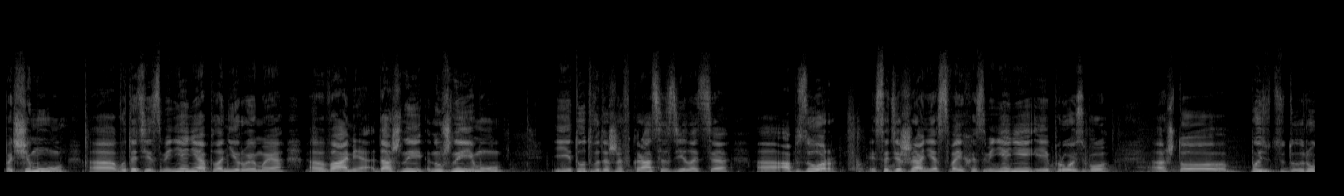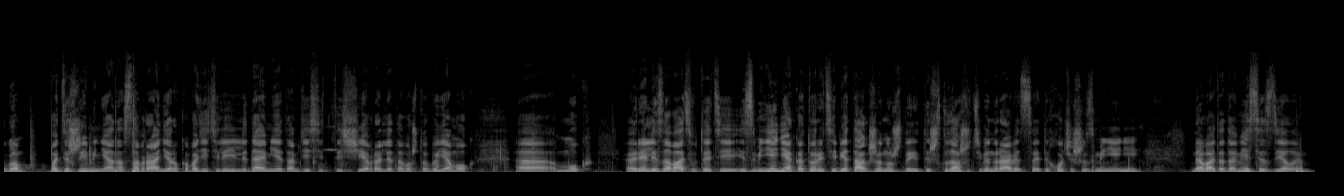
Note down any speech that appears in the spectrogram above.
почему э, вот эти изменения, планируемые э, вами, должны, нужны ему. И тут вы должны вкратце сделать э, обзор и содержание своих изменений и просьбу, э, что будь другом, поддержи меня на собрании руководителей или дай мне там 10 тысяч евро для того, чтобы я мог, э, мог реализовать вот эти изменения, которые тебе также нужны. Ты же сказал, что тебе нравится, и ты хочешь изменений. Давай тогда вместе сделаем.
